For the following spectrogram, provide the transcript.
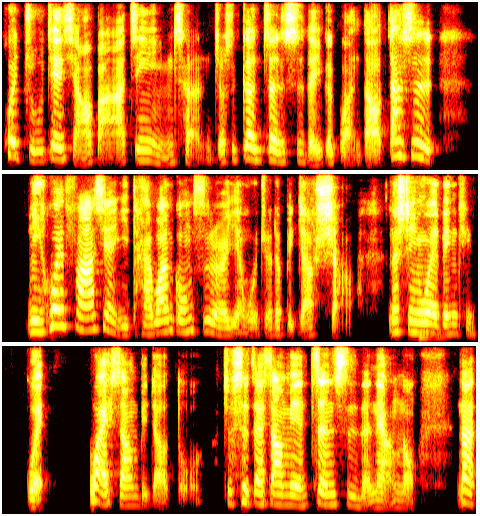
会逐渐想要把它经营成就是更正式的一个管道，但是你会发现以台湾公司而言，我觉得比较少。那是因为 LinkedIn 贵，外商比较多，就是在上面正式的那样弄。那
